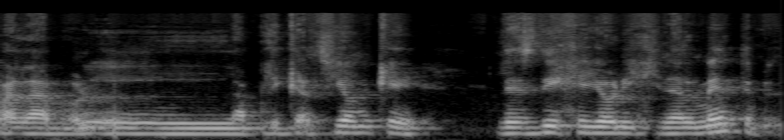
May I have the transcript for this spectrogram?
para la, aplicación que les dije yo originalmente? Pues,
